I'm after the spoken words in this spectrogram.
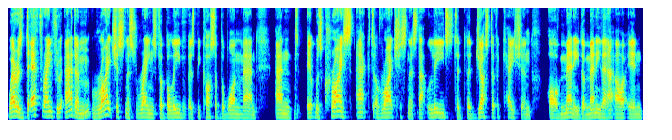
Whereas death reigned through Adam, righteousness reigns for believers because of the one man. And it was Christ's act of righteousness that leads to the justification of many, the many that are in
